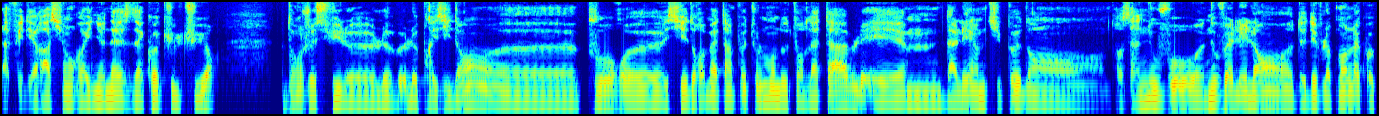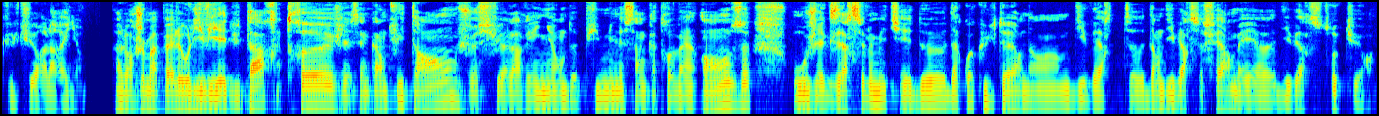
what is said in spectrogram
la Fédération réunionnaise d'aquaculture, dont je suis le, le, président, euh, pour euh, essayer de remettre un peu tout le monde autour de la table et euh, d'aller un petit peu dans, dans un nouveau, nouvel élan de développement de l'aquaculture à La Réunion. Alors, je m'appelle Olivier Dutartre, j'ai 58 ans, je suis à La Réunion depuis 1991, où j'exerce le métier d'aquaculteur dans, diverses, dans diverses fermes et diverses structures.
